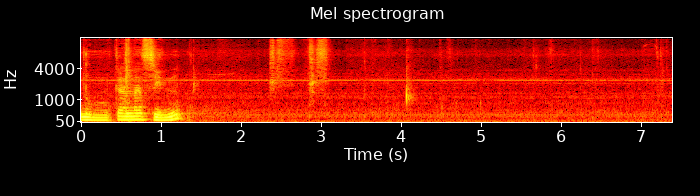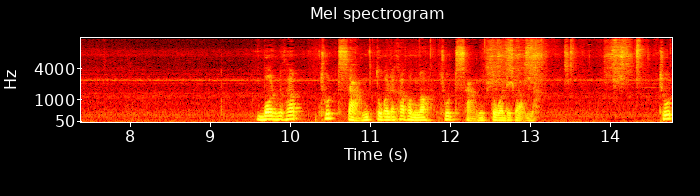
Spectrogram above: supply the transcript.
หนุ่มกาลสิน บนครับชุดสามตัวนะครับผมเนาะชุดสามตัวดีกว่ามาชุด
